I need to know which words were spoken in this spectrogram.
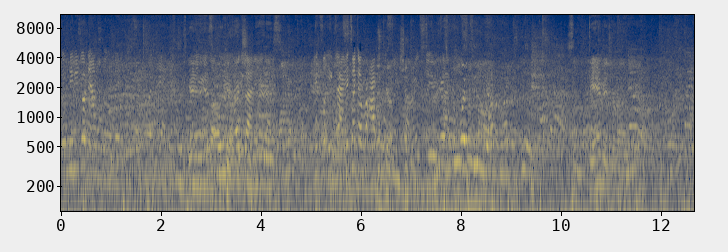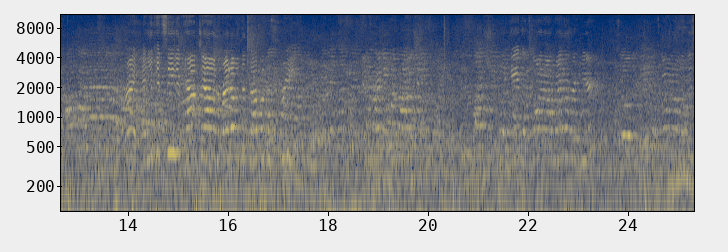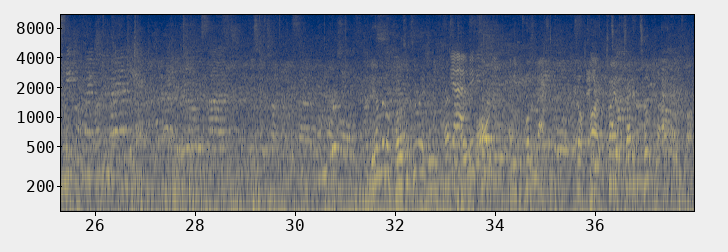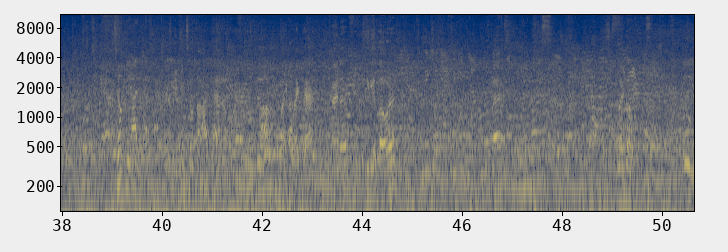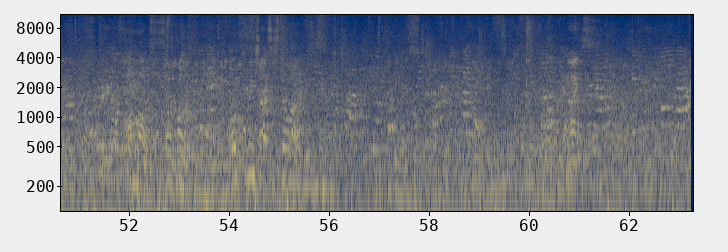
Go, maybe go down a little bit. Yeah, different it is. It's like, exactly, it's like an actual okay. slingshot, right? So you guys want? Some damage around here. Get a little closer to it and you press Yeah, and hold maybe the ball, little and you can hold it back. So uh, try try to tilt the iPad as well. Tilt the iPad. So you can tilt the iPad upward a little bit, like like that, kind of, to get lower. Back. Let go. There you go. Almost. So close. Both slingshots are still up. Keeping this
